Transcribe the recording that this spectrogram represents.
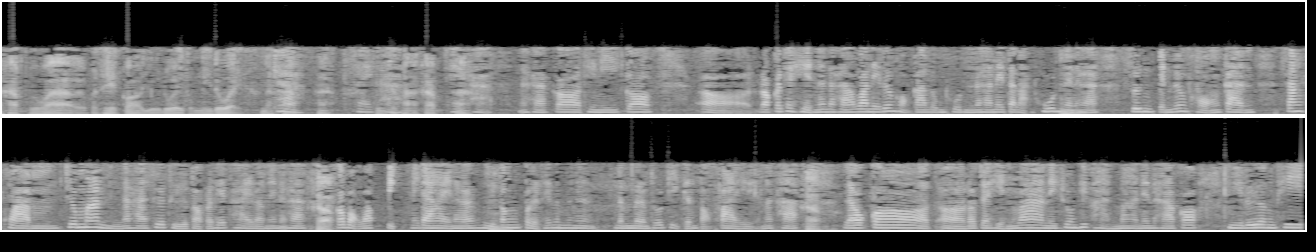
นะครับ เพื่อว่าเอ่อประเทศก็อยู่ด้วยตรงนี้ด้วยนะครับค่ะฮะใช่คุณค่ะสภาครับใช่ค่ะ นะคะ ก็ทีนี้ก็เอ่อเราก็จะเห็นนะคะ ว่าในเรื่องของการลงทุนนะคะ ในตลาดหุ้นเนี่ยนะคะ ซึ่งเป็นเรื่องของการสร้างความเชื่อมั่นนะคะ เชื่อถือต่อประเทศไทยเราเนี่ยนะคะครับก็บอกว่าปิดไม่ได้นะคะคือมต้องเปิดให้ดำเนินดำเนินธุรกิจกันต่อไปนะคะครับแล้วก็เอ่อเราจะเห็นว่าในช่วงที่ผ่านมาเนี่ยนะคะ ก็มีเรื่องที่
